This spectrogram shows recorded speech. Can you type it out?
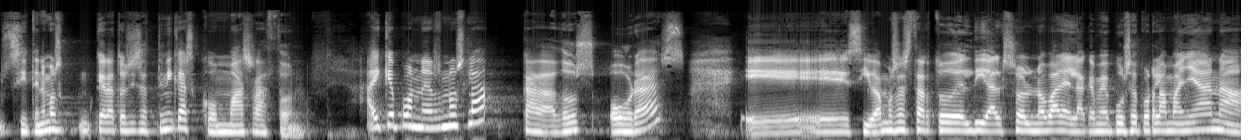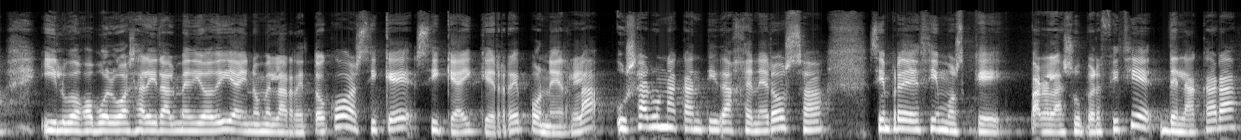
si tenemos queratosis actínicas, con más razón. Hay que ponérnosla cada dos horas. Eh, si vamos a estar todo el día al sol, no vale la que me puse por la mañana y luego vuelvo a salir al mediodía y no me la retoco. Así que sí que hay que reponerla. Usar una cantidad generosa. Siempre decimos que para la superficie de la cara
